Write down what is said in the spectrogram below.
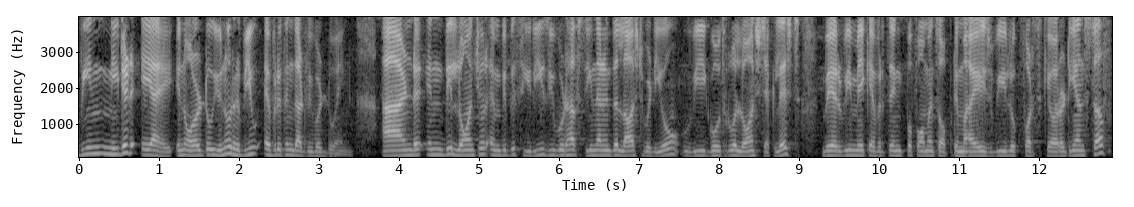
we needed AI in order to you know review everything that we were doing. And in the launch your MVP series, you would have seen that in the last video, we go through a launch checklist where we make everything performance optimized. We look for security and stuff.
